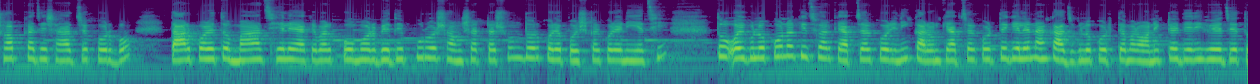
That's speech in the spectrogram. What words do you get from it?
সব কাজে সাহায্য করব। তারপরে তো মা, ছেলে একেবারে কোমর বেঁধে পুরো সংসারটা সুন্দর করে পরিষ্কার করে নিয়েছি। তো ওইগুলো কোনো কিছু আর ক্যাপচার করিনি, কারণ ক্যাপচার করতে গেলে না কাজগুলো করতে আমার অনেকটাই দেরি হয়ে যেত।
